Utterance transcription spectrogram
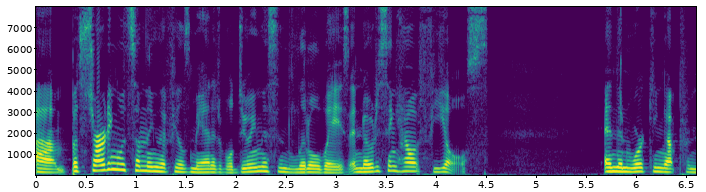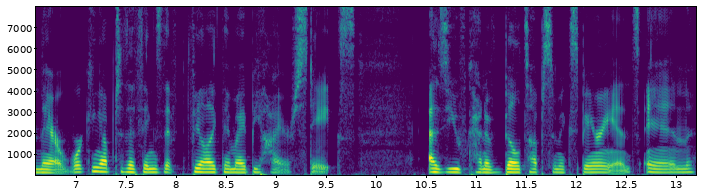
Um, but starting with something that feels manageable doing this in little ways and noticing how it feels and then working up from there working up to the things that feel like they might be higher stakes as you've kind of built up some experience in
